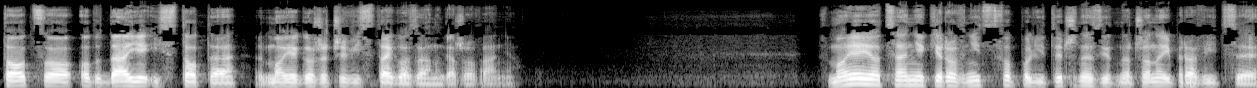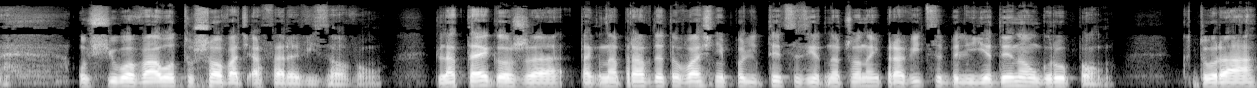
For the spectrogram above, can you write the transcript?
to, co oddaje istotę mojego rzeczywistego zaangażowania. W mojej ocenie kierownictwo polityczne Zjednoczonej Prawicy usiłowało tuszować aferę wizową, dlatego że tak naprawdę to właśnie politycy Zjednoczonej Prawicy byli jedyną grupą, która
